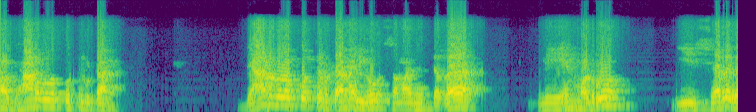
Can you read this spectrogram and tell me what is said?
ಅವ ಧ್ಯಾನದೊಳಗೆ ಕೂತು ಬಿಟ್ಟಾನ ಧ್ಯಾನದೊಳಗೆ ಕೂತು ಬಿಟ್ಟಾನ ಯೋಗ ಸಮಾಧಿ ಹತ್ತದ. ನೀ ಏನ್ ಮಾಡು, ಈ ಶರಗ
